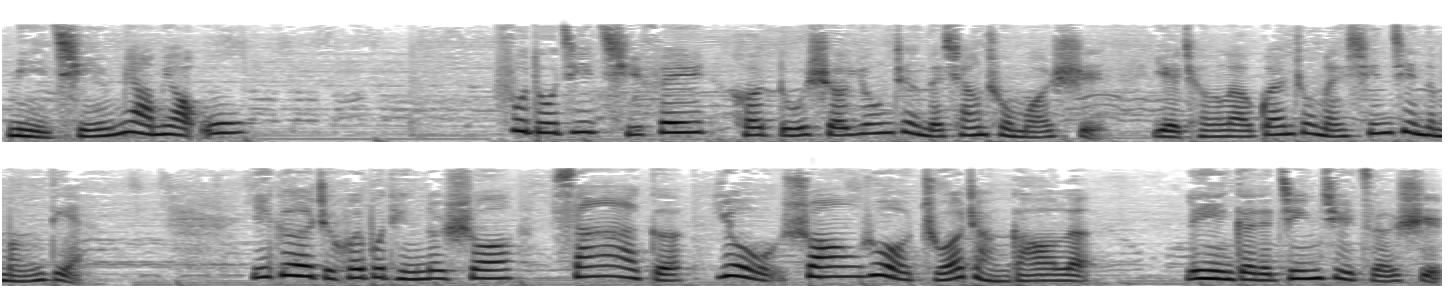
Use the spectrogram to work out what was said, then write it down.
米奇妙妙屋。复读机齐飞和毒舌雍正的相处模式，也成了观众们新晋的萌点。一个只会不停的说三阿哥又双若卓长高了，另一个的金句则是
